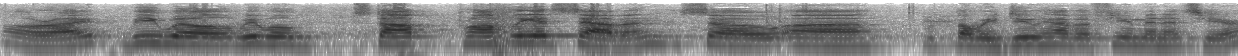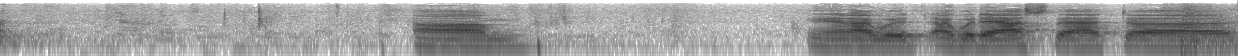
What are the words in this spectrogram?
All right, we will, we will stop promptly at seven, so, uh, but we do have a few minutes here. Um, And I would, I would ask that uh,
